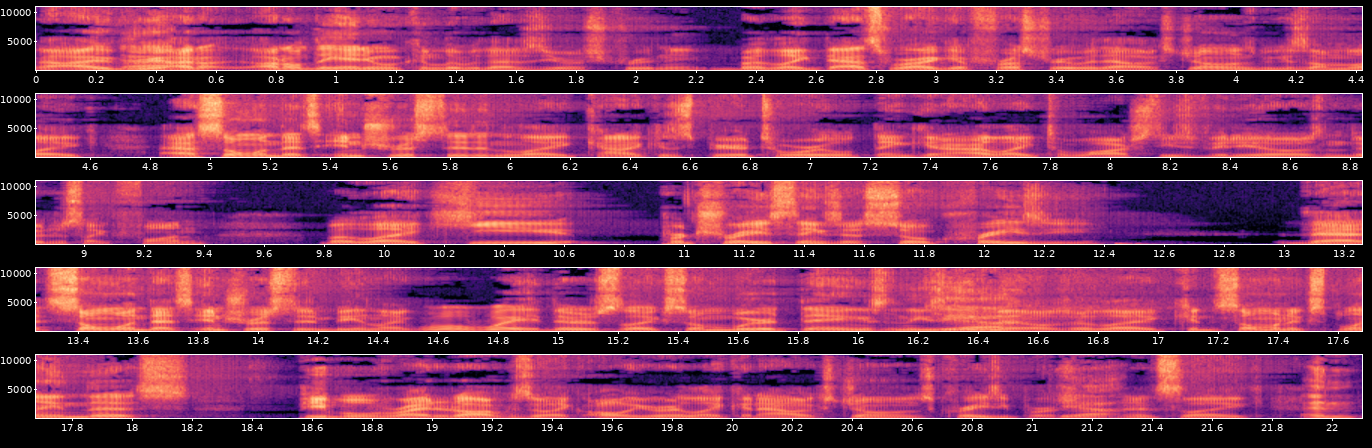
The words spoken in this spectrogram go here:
I agree. I don't. I don't think anyone can live without zero scrutiny. But like that's where I get frustrated with Alex Jones because I'm like, as someone that's interested in like kind of conspiratorial thinking, I like to watch these videos and they're just like fun. But like he portrays things as so crazy that someone that's interested in being like, well, wait, there's like some weird things in these Yeah. emails, or like, can someone explain this? People write it off because they're like, oh, you're like an Alex Jones crazy person, Yeah. and it's like, And-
